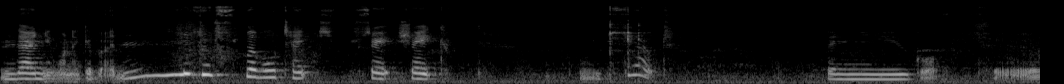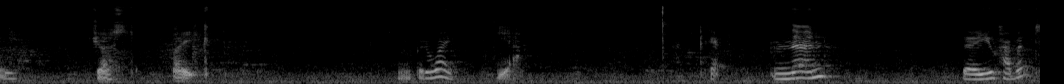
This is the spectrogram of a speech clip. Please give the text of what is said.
And then you want to give it a little swivel take, shake, and you take it out. Then you got to just like move it away. Yeah. Okay. And then there you have it,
